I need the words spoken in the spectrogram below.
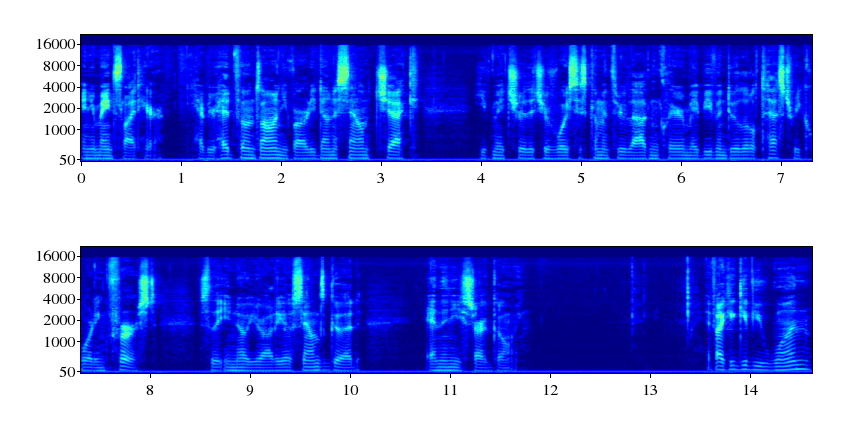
and your main slide here. You have your headphones on, you've already done a sound check, you've made sure that your voice is coming through loud and clear, maybe even do a little test recording first so that you know your audio sounds good, and then you start going. If I could give you one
